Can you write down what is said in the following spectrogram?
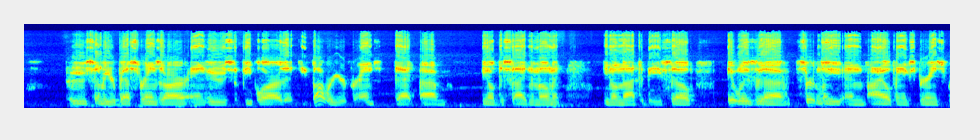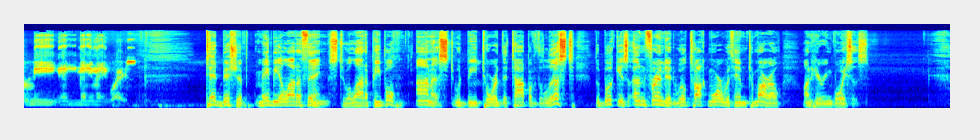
who some of your best friends are and who some people are that you thought were your friends that, um, you know, decide in the moment, you know, not to be. So it was uh, certainly an eye opening experience for me in many, many ways. Ted Bishop may be a lot of things to a lot of people. Honest would be toward the top of the list. The book is Unfriended. We'll talk more with him tomorrow on Hearing Voices.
